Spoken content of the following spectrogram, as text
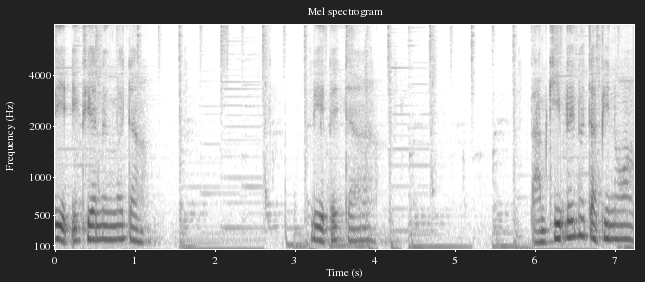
รีดอีกเทียนหนึ่งนะจ๊ะรีดได้จ้าตามคลิปเลยนะจ๊ะพี่น้อง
